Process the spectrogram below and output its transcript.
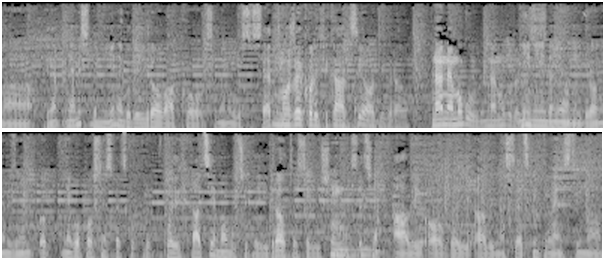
Na ja, ja mislim da nije nego da je igrao ovako sad ne mogu da se setim Možda je kvalifikacije odigrao. Ne, ne mogu, ne mogu da Nije, se nije, nije on igrao, ja mislim, njegov- njegova posljednja svetska kvalifikacija je moguće da je igrao, to sad više ne Mm. sećam, ali, ovaj, ali na svetskim prvenstvima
